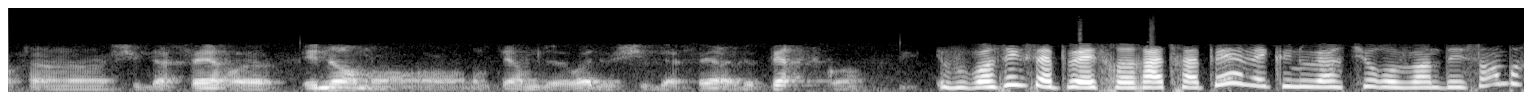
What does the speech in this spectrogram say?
enfin, un chiffre d'affaires euh, énorme en, en, termes de, ouais, de chiffre d'affaires et de pertes. Quoi. Vous pensez que ça peut être rattrapé avec une ouverture au 20 décembre?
